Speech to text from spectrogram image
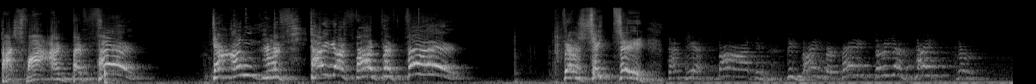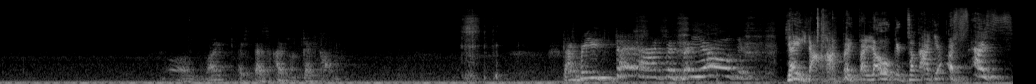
Das war ein Befehl! Der Angriff Steiners war ein Befehl! Wer sind Sie, dass Sie es wagen, sich meinen Befehl zu widersetzen? So weit ist es also gekommen. Das Militär hat mich belogen! Jeder hat mich belogen, sogar die SS!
